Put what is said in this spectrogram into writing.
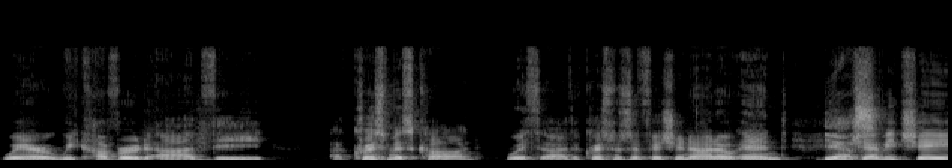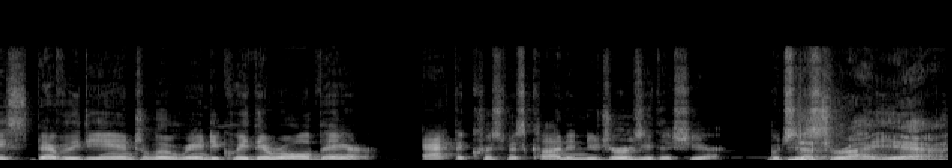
where we covered uh, the uh, Christmas con with uh, the Christmas aficionado and yes. Chevy Chase, Beverly D'Angelo, Randy Quaid, they were all there at the Christmas con in New Jersey this year, which is That's right. Yeah.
